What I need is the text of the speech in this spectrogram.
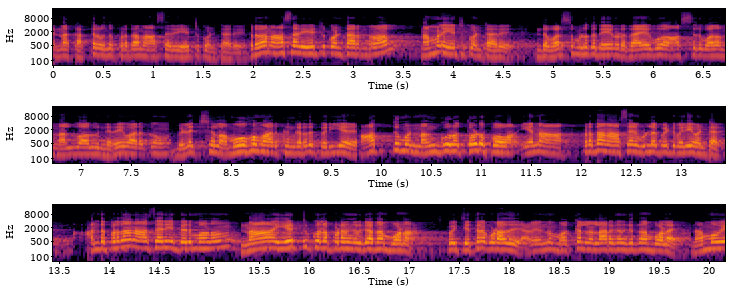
ஏன்னா கத்தர் வந்து பிரதான ஆசாரியை ஏற்றுக்கொண்டாரு. பிரதான ஆசாரியை ஏற்றுக்கொண்டார் என்றால் நம்மளை ஏற்றுக்கொண்டாரு. இந்த வருஷம் முழுக்க தேவனோட தயவு ஆசீர்வாதம் நல்வாழ்வு நிறைவா இருக்கும். விளைச்சல் அமோகமா இருக்குங்கிறது பெரிய ஆத்தும நங்கூரத்தோடு போவான். ஏன்னா பிரதான ஆசாரியர் உள்ள போயிட்டு வெளியே வந்துட்டார். அந்த பிரதான ஆசாரியை பெரும்பாலும் நான் ஏற்றுக்கொள்ளப்படுறதுக்காக தான் போனான். போய் சித்தரக்கூடாது அவன் இன்னும் மக்கள் நல்லா இருக்கிறதுக்கு தான் போல. நம்மவே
